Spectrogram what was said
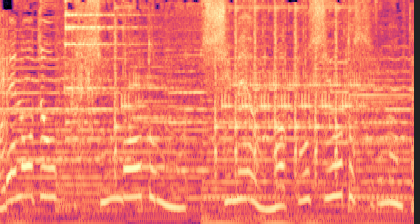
これの情報死んだ後も使命を全うしようとするなんて。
